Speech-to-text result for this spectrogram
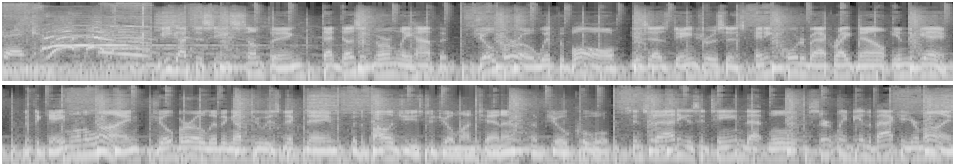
Patrick. We got to see something that doesn't normally happen. Joe Burrow with the ball is as dangerous as any quarterback right now in the game. With the game on the line, Joe Burrow living up to his nickname, with apologies to Joe Montana, of Joe Cool. Cincinnati is a team that will certainly be in the back of your mind.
